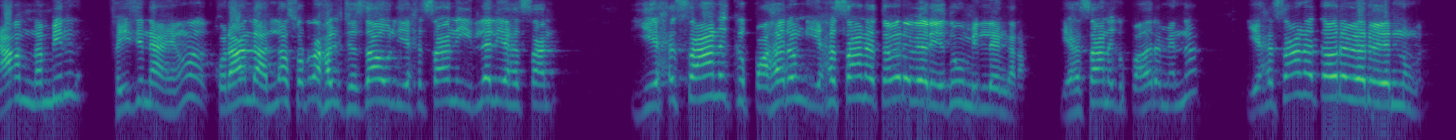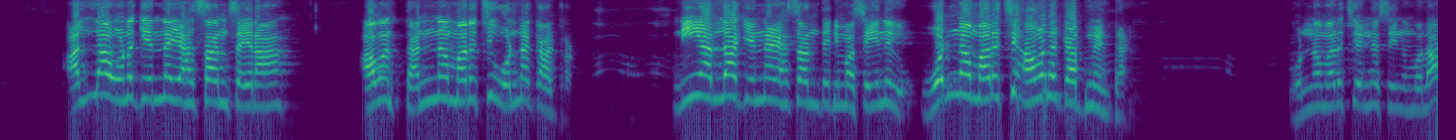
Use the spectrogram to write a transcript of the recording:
நாம் நம்மில் ஃபைஜினாயம் குரான்ல அல்லாஹ் சொல்றான் ஹல் ஜசாவுல் எஹசானி இல்லல் எஹசான் எஹசானுக்கு பகரம் எஹசானை தவிர வேற எதுவும் இல்லைங்கிறான். எஹசானுக்கு பகரம் என்ன? எஹசானை தவிர வேற என்ன அல்லாஹ் உனக்கு என்ன எஹசான் செய்யறான் அவன் தன்னை மறைச்சு ஒன்ன காட்டுறான். நீ அல்லாக்கு என்ன எஹசான் தெரியுமா செய்யணும் ஒன்ன மறைச்சு அவனை காட்டணுன்ட்டான் ஒன்ன மறைச்சு என்ன செய்யணும் போலா?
